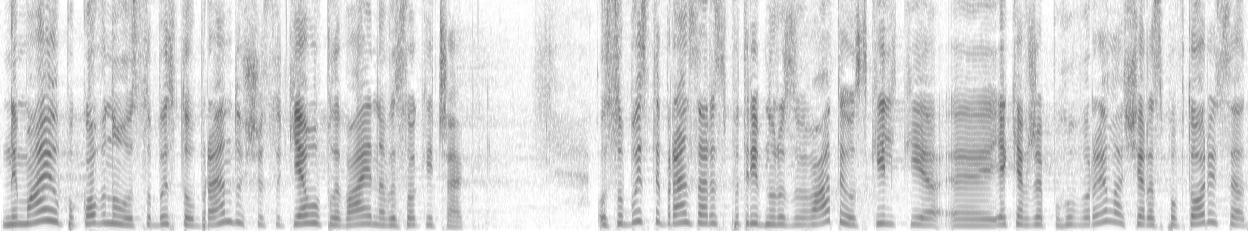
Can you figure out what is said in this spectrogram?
Немає упакованого особистого бренду, що суттєво впливає на високий чек. Особистий бренд зараз потрібно розвивати, оскільки, е, як я вже поговорила, ще раз повторюся,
